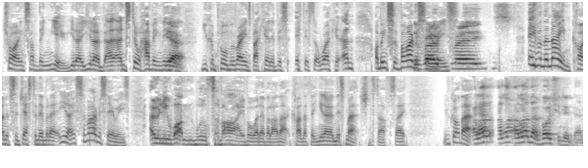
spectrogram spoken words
trying something new, you know, you know, and, still having the uh, you can pull the reins back in if it's if it's not working. And I mean, Survivor The Series. Even the name kind of suggests eliminate, you know, Survivor Series. Only one will survive, or whatever like that kind of thing, you know, in this match and stuff. So you've got that. I like, I, like, I like that voice you did then.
